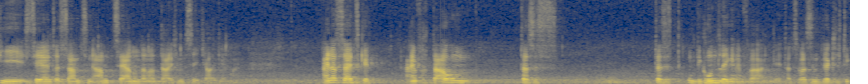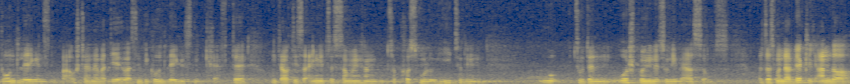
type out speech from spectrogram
die sehr interessant sind am CERN und an der Teilchenphysik allgemein. Einerseits geht einfach darum, dass es, dass es um die grundlegenden Fragen geht. Also was sind wirklich die grundlegendsten Bausteine der Materie, was sind die grundlegendsten Kräfte und auch dieser enge Zusammenhang zur Kosmologie, zu den, zu den Ursprüngen des Universums. Also dass man da wirklich an der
